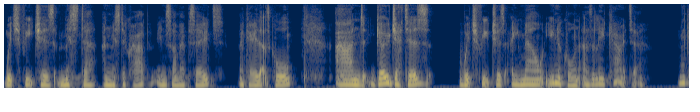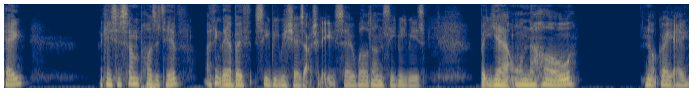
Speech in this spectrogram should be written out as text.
which features Mr. and Mr. Crab in some episodes. Okay, that's cool. And Go Jetters, which features a male unicorn as a lead character. Okay. Okay, so some positive, I think they are both CBeebies shows actually, so well done CBeebies. But yeah, on the whole, not great, eh?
